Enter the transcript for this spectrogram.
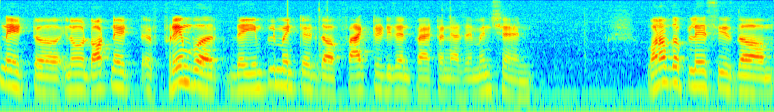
.NET, uh, you know, .NET uh, framework, they implemented the factory design pattern as I mentioned. One of the place is the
